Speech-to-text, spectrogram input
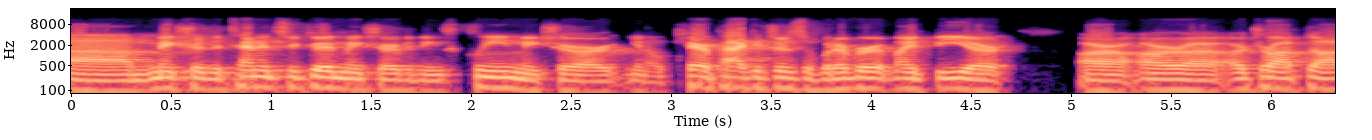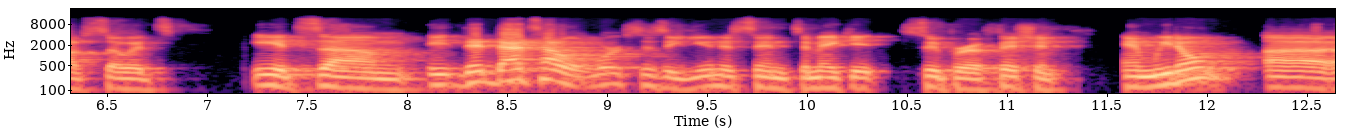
um, make sure the tenants are good, make sure everything's clean, make sure our, you know, care packages or whatever it might be are, are, are, uh, are dropped off. So it's, it's, um, it, that's how it works as a unison to make it super efficient. And we don't uh,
